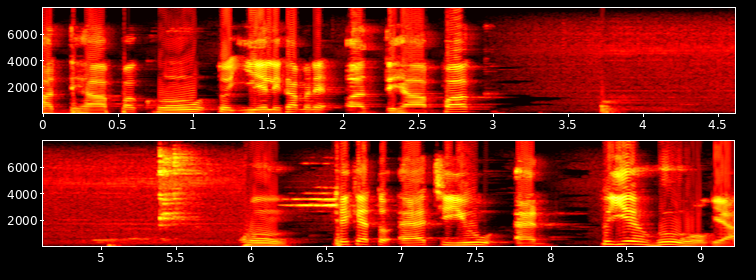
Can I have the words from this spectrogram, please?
अध्यापक हूँ तो ये लिखा मैंने अध्यापक हूँ ठीक है तो एच यू एन तो ये हूँ हो गया।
